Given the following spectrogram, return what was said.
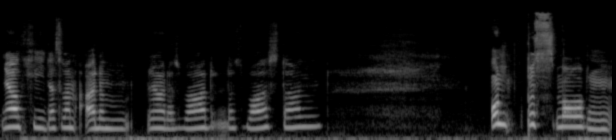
Ja, okay, das waren alle. Ja, das war das war's dann. Und bis morgen.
